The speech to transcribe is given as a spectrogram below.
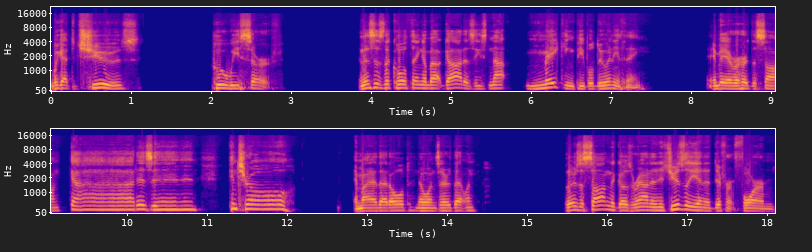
We got to choose who we serve. And this is the cool thing about God is he's not making people do anything. Anybody ever heard the song God is in control? Am I that old? No one's heard that one? There's a song that goes around and it's usually in a different form.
